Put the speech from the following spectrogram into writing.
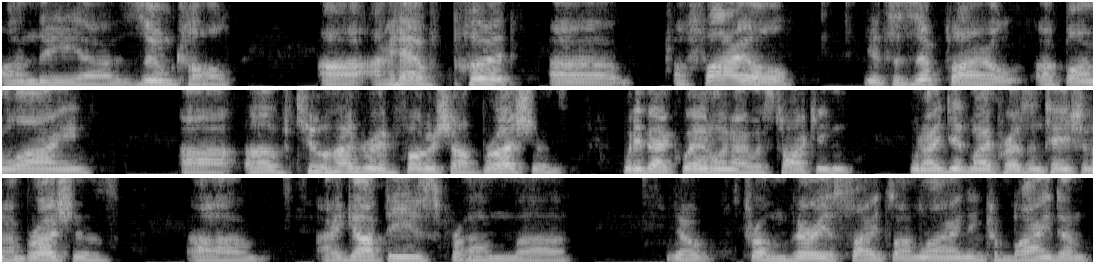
on the uh, Zoom call. Uh, I have put uh, a file, it's a zip file up online uh, of 200 Photoshop brushes. Way back when, when I was talking, when I did my presentation on brushes, um, I got these from uh, you know, from various sites online and combined them.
